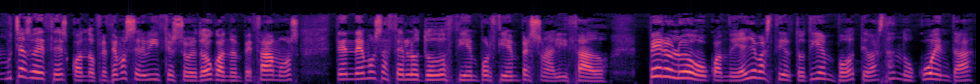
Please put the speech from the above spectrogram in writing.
Muchas veces cuando ofrecemos servicios, sobre todo cuando empezamos, tendemos a hacerlo todo 100% personalizado. Pero luego, cuando ya llevas cierto tiempo, te vas dando cuenta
